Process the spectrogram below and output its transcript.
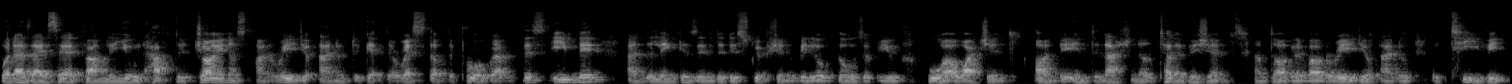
But as I said, family, you would have to join us on Radio Anu to get the rest of the program this evening. And the link is in the description below. Those of you who are watching on the international television, I'm talking about Radio Anu TV.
